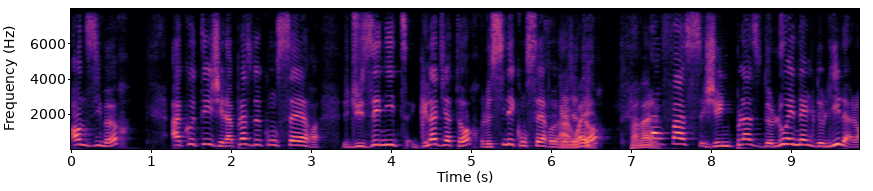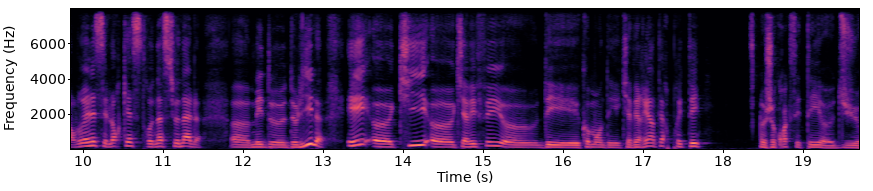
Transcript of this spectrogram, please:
Hans Zimmer. À côté, j'ai la place de concert du Zénith Gladiator, le ciné-concert euh, Ah ouais. En face, j'ai une place de l'ONL de Lille. Alors l'ONL, c'est l'orchestre national, euh, mais de, de Lille, et euh, qui euh, qui avait fait des comment des qui avait réinterprété. Je crois que c'était du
